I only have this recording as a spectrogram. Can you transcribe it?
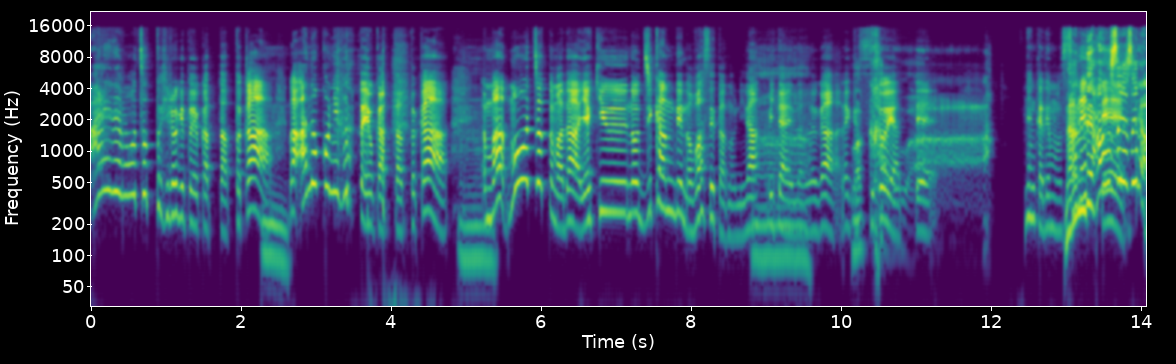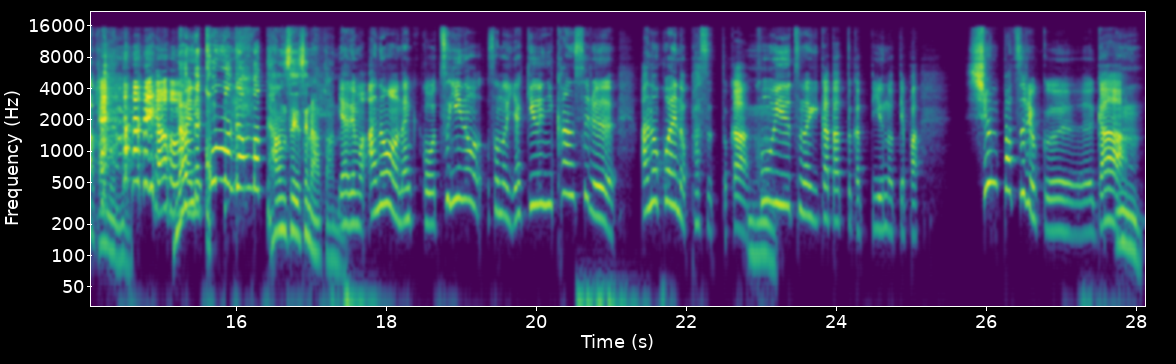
あれでもうちょっと広げたらよかったとか、うん。わあの子に振ったらよかったとか、うん。ま、もうちょっとまだ野球の時間で伸ばせたのになうんみたいなのがなんかすごいあってなんかでもそなんで反省せなあかんねんな。んでこんな頑張って反省せなあかんねん。いやでもあのなんかこう次のその野球に関するあの子へのパスとか、うん。こういうつなぎ方とかっていうのってやっぱ瞬発力がうん。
